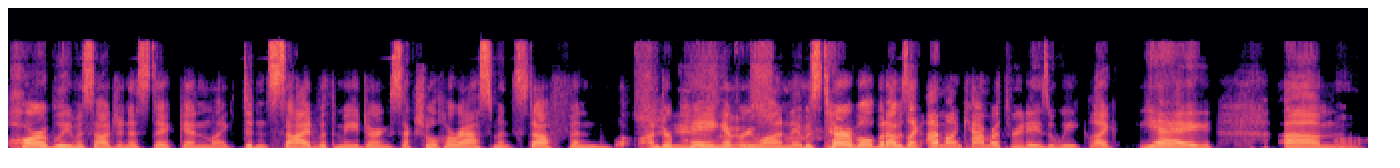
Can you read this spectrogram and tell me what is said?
horribly misogynistic and like didn't side with me during sexual harassment stuff and underpaying Jesus. everyone. It was terrible. But I was like, I'm on camera three days a week. Like, yay. Um, wow.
